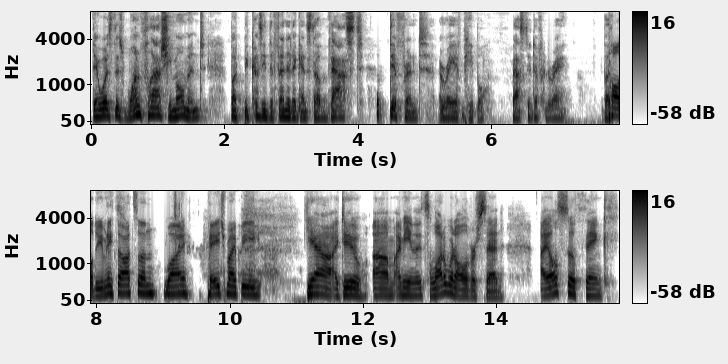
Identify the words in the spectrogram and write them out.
there was this one flashy moment, but because he defended against a vast, different array of people, vastly different array. But Paul, do you have any thoughts on why Page might be. Yeah, I do. Um, I mean, it's a lot of what Oliver said. I also think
